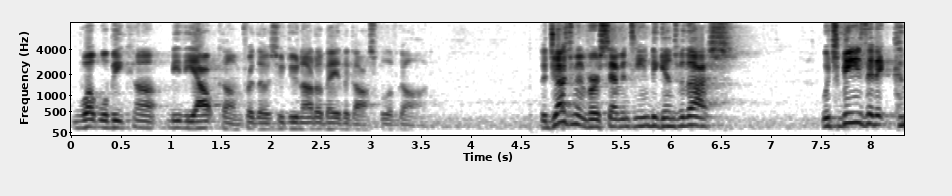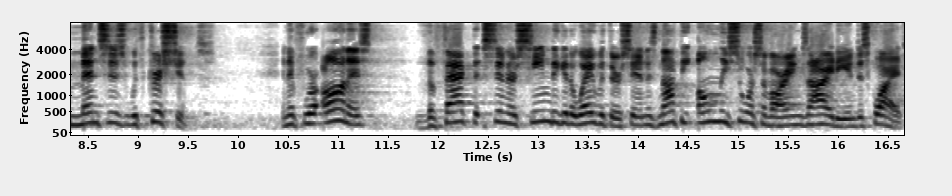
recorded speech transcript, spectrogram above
what will become, be the outcome for those who do not obey the gospel of God? The judgment, verse 17, begins with us which means that it commences with Christians. And if we're honest, the fact that sinners seem to get away with their sin is not the only source of our anxiety and disquiet.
